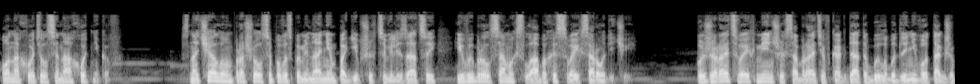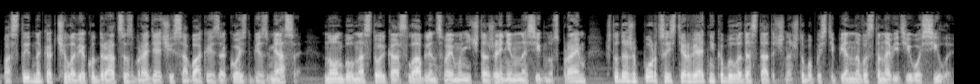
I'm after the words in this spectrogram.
Он охотился на охотников. Сначала он прошелся по воспоминаниям погибших цивилизаций и выбрал самых слабых из своих сородичей. Пожирать своих меньших собратьев когда-то было бы для него так же постыдно, как человеку драться с бродячей собакой за кость без мяса – но он был настолько ослаблен своим уничтожением на Сигнус Прайм, что даже порции стервятника было достаточно, чтобы постепенно восстановить его силы.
